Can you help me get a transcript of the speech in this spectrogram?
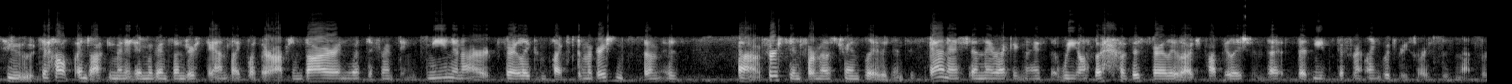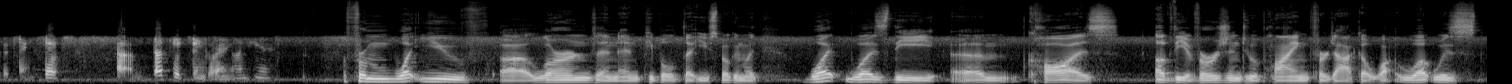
to, to help undocumented immigrants understand like what their options are and what different things mean in our fairly complex immigration system is uh, first and foremost translated into Spanish, and they recognize that we also have this fairly large population that, that needs different language resources and that sort of thing. So um, that's what's been going on here. From what you've uh, learned and, and people that you've spoken with, what was the um, cause of the aversion to applying for DACA? What, what was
